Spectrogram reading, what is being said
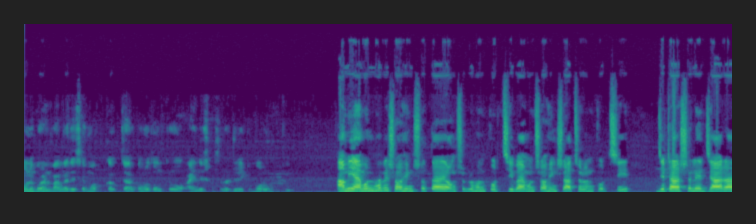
মনে করেন বাংলাদেশে মব কালচার গণতন্ত্র আইনের শাসনের জন্য একটি বড় হুমকি? আমি এমনভাবে সহিংসতায় অংশগ্রহণ করছি বা এমন সহিংস আচরণ করছি যেটা আসলে যারা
